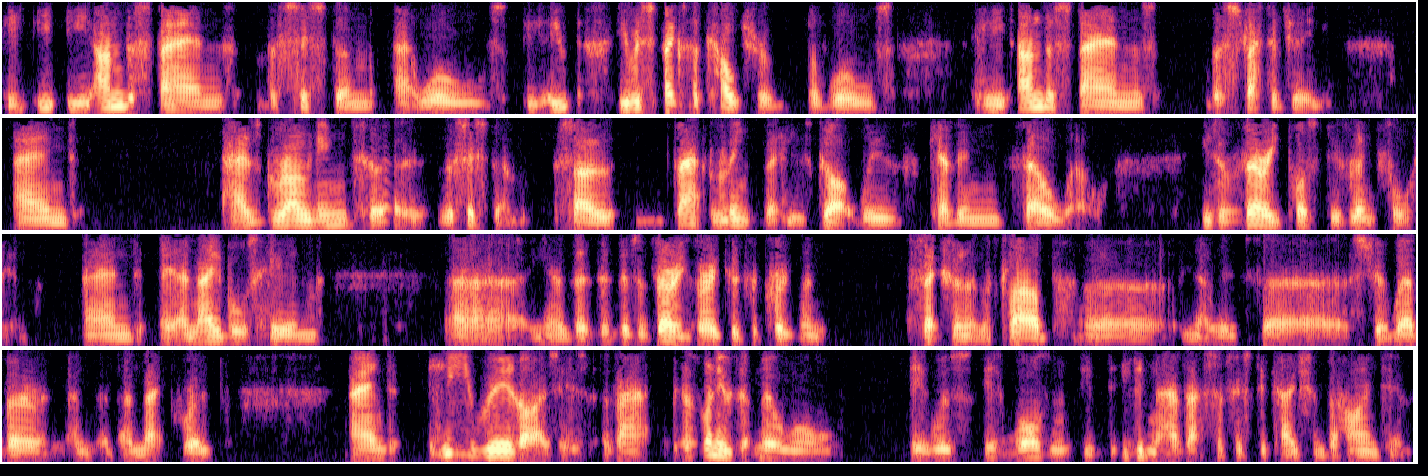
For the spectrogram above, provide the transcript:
he, he, he understands the system at Wolves. He, he, respects the culture of, of Wolves. He understands the strategy and has grown into the system. So that link that he's got with Kevin Thelwell is a very positive link for him, and it enables him. Uh, you know, th- th- there's a very, very good recruitment section at the club, uh, you know, with uh, Stuart and, and, and that group. And he realises that because when he was at Millwall, it was it wasn't he, he didn't have that sophistication behind him.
